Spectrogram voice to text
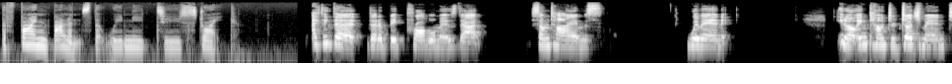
the fine balance that we need to strike. I think that that a big problem is that sometimes women you know encounter judgment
